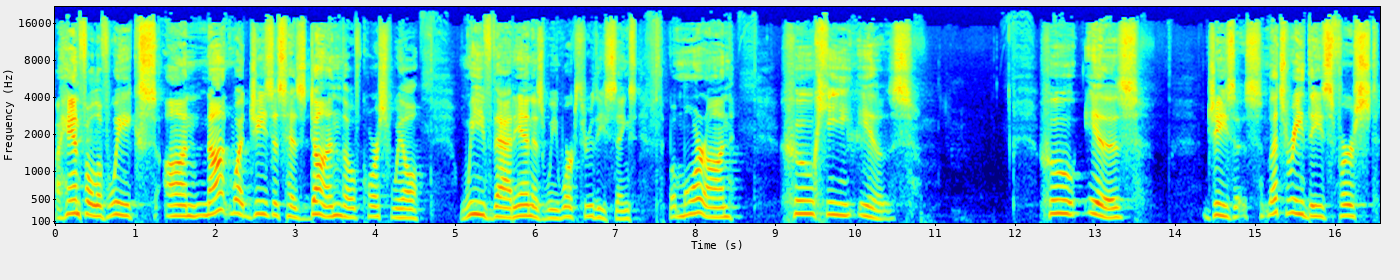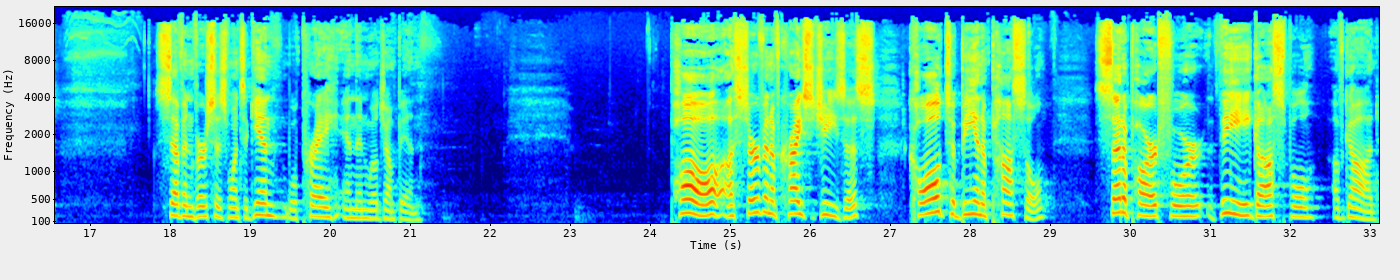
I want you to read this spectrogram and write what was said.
a handful of weeks on not what Jesus has done, though of course we'll weave that in as we work through these things, but more on who he is. Who is Jesus? Let's read these first seven verses once again. We'll pray and then we'll jump in. Paul, a servant of Christ Jesus, called to be an apostle, set apart for the gospel of God,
